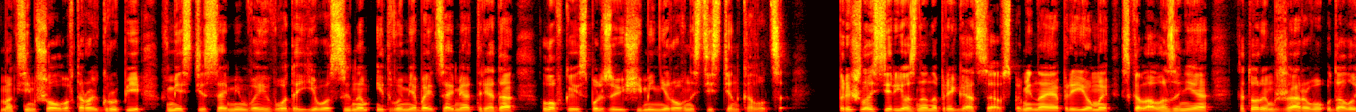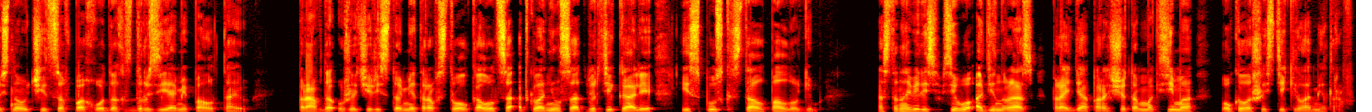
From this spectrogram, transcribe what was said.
Максим шел во второй группе вместе с самим воеводой, его сыном и двумя бойцами отряда, ловко использующими неровности стен колодца. Пришлось серьезно напрягаться, вспоминая приемы скалолазания, которым Жарову удалось научиться в походах с друзьями по Алтаю. Правда, уже через 100 метров ствол колодца отклонился от вертикали, и спуск стал пологим. Остановились всего один раз, пройдя по расчетам Максима около 6 километров.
